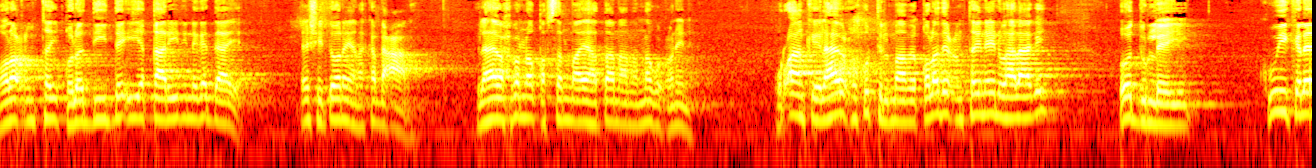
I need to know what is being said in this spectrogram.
qolo cuntay qolo diidday iyo qaar yidhi naga daaya meeshay doonayaan ka dhacaana. Ilaahay waxba noo qabsan maayo haddaanaan anagu cunin qur'aanka ilaahay wuxuu ku tilmaamay qoladii cuntayna inuu halaagay oo duleeyey kuwii kale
